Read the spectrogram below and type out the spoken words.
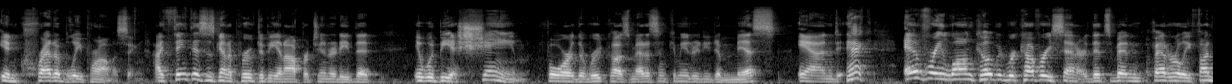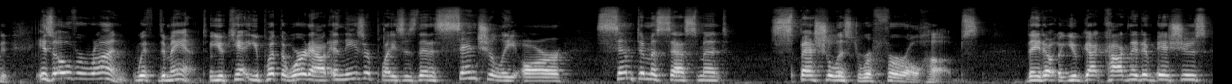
incredibly promising. I think this is going to prove to be an opportunity that it would be a shame for the root cause medicine community to miss. And heck, every long COVID recovery center that's been federally funded is overrun with demand. You can't you put the word out and these are places that essentially are symptom assessment specialist referral hubs. They don't you've got cognitive issues,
